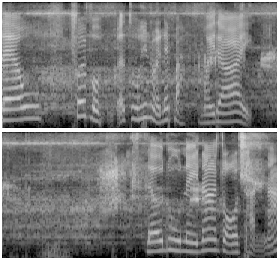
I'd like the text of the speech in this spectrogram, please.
แล้วช่วยเปิดประตูให้หน่อยได้ปะไม่ได้ แล้วดูในหน้าจอฉันนะ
